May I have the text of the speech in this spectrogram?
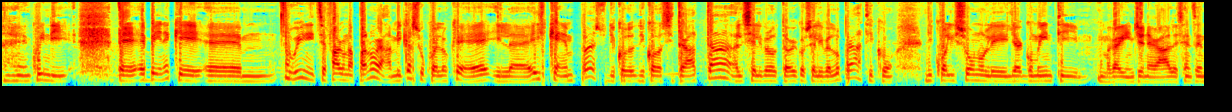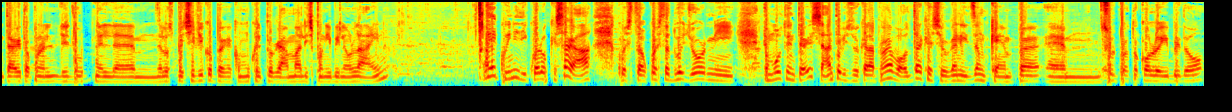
eh, quindi eh, è bene che ehm, lui inizi a fare una panoramica su quello che è il, il camp, di cosa, di, cosa, si tratta, sia a livello teorico sia a livello pratico, di quali sono le, gli argomenti, magari in generale, senza entrare troppo nel, nel, nello specifico, perché comunque il programma è disponibile online e quindi di quello che sarà questa, questa due giorni è molto interessante visto che è la prima volta che si organizza un camp ehm, sul protocollo ibrido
